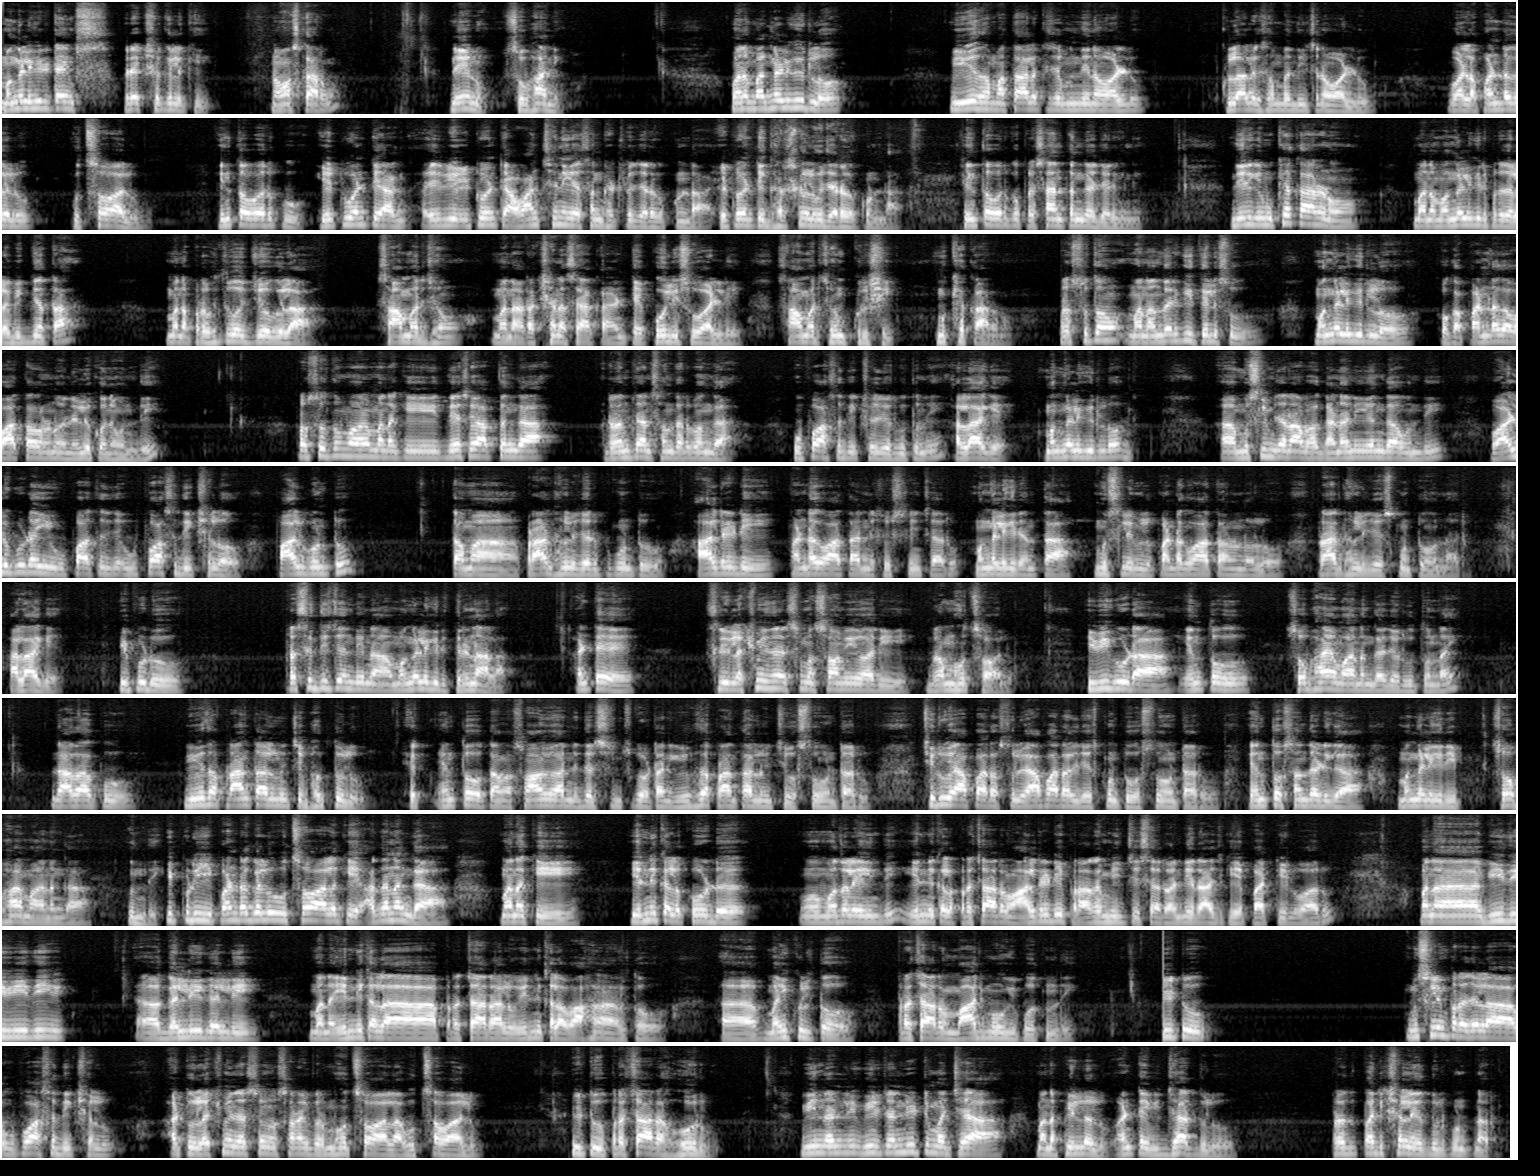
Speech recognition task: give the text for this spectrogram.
Mangalagiri times ప్రేక్షకులకి నమస్కారం. నేను సుభాని. మన మంగళగిరిలో వివిధ మతాలకు చెందిన వాళ్ళు కులాలకు సంబంధించిన వాళ్ళు వాళ్ళ పండగలు ఉత్సవాలు ఇంతవరకు ఎటువంటి ఎటువంటి అవాంఛనీయ సంఘటనలు జరగకుండా ఎటువంటి ఘర్షణలు జరగకుండా ఇంతవరకు ప్రశాంతంగా జరిగినాయి. దీనికి ముఖ్య కారణం మన మంగళగిరి ప్రజల విజ్ఞత మన ప్రభుత్వ ఉద్యోగుల సామర్థ్యం మన రక్షణ శాఖ అంటే పోలీసు వాళ్ళ సామర్థ్యం కృషి. ముఖ్య కారణం. ప్రస్తుతం మనందరికీ తెలుసు మంగళగిరిలో ఒక పండగ వాతావరణం నెలకొని ఉంది. ప్రస్తుతం మనకి దేశవ్యాప్తంగా రంజాన్ సందర్భంగా ఉపవాస దీక్షలు జరుగుతున్నాయి. అలాగే మంగళగిరిలో ముస్లిం జనాభా గణనీయంగా ఉంది. వాళ్ళు కూడా ఈ ఉపవాస ఉపవాస దీక్షలో పాల్గొంటూ తమ ప్రార్థనలు జరుపుకుంటూ ఆల్రెడీ పండగ వాతావరణాన్ని సృష్టించారు. మంగళగిరి అంతా ముస్లింలు పండగ వాతావరణంలో ప్రార్థనలు చేసుకుంటూ ఉన్నారు. అలాగే ఇప్పుడు ప్రసిద్ధి చెందిన మంగళగిరి తిరునాల అంటే శ్రీ లక్ష్మీ నరసింహస్వామి వారి బ్రహ్మోత్సవాలు. ఇవి కూడా ఎంతో శోభాయమానంగా జరుగుతున్నాయి. దాదాపు వివిధ ప్రాంతాల నుంచి భక్తులు ఎంతో తమ స్వామివారిని దర్శించుకోవడానికి వివిధ ప్రాంతాల నుంచి వస్తూ ఉంటారు. చిరు వ్యాపారస్తులు వ్యాపారాలు చేసుకుంటూ వస్తూ ఉంటారు. ఎంతో సందడిగా మంగళగిరి శోభాయమానంగా ఉంది. ఇప్పుడు ఈ పండుగలు ఉత్సవాలకి అదనంగా మనకి ఎన్నికల కోడ్ మొదలైంది. ఎన్నికల ప్రచారం ఆల్రెడీ ప్రారంభించేశారు అన్ని రాజకీయ పార్టీల వారు. మన వీధి వీధి గల్లీ గల్లీ మన ఎన్నికల ప్రచారాలు ఎన్నికల వాహనాలతో మైకులతో ప్రచారం మారిమోగిపోతుంది. ఇటు ముస్లిం ప్రజల ఉపవాస దీక్షలు అటు లక్ష్మీ నరసింహస్వామి బ్రహ్మోత్సవాల ఉత్సవాలు ఇటు ప్రచార హోరు. వీనన్ని వీటన్నిటి మధ్య మన పిల్లలు అంటే విద్యార్థులు ప్ర పరీక్షలను ఎదుర్కొంటున్నారు.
